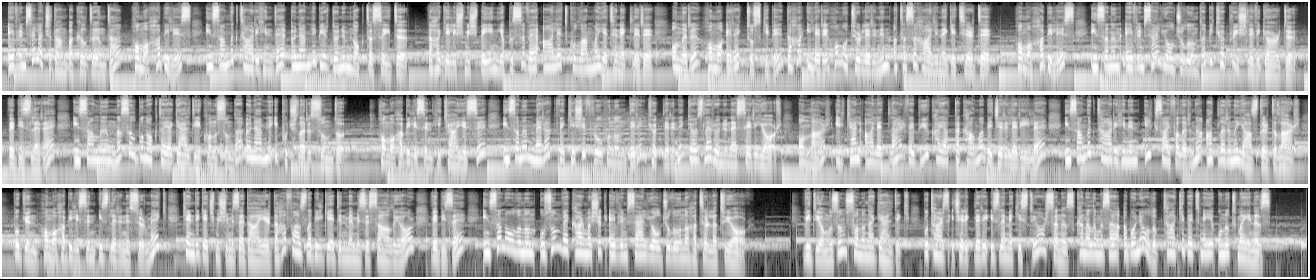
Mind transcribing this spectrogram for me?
Evrimsel açıdan bakıldığında Homo habilis, insanlık tarihinde önemli bir dönüm noktasıydı. Daha gelişmiş beyin yapısı ve alet kullanma yetenekleri onları Homo erectus gibi daha ileri Homo türlerinin atası haline getirdi. Homo habilis, insanın evrimsel yolculuğunda bir köprü işlevi gördü ve bizlere insanlığın nasıl bu noktaya geldiği konusunda önemli ipuçları sundu. Homo habilis'in hikayesi, insanın merak ve keşif ruhunun derin köklerini gözler önüne seriyor. Onlar, ilkel aletler ve büyük hayatta kalma becerileriyle insanlık tarihinin ilk sayfalarına adlarını yazdırdılar. Bugün Homo habilis'in izlerini sürmek, kendi geçmişimize dair daha fazla bilgi edinmemizi sağlıyor ve bize insanoğlunun uzun ve karmaşık evrimsel yolculuğunu hatırlatıyor. Videomuzun sonuna geldik. Bu tarz içerikleri izlemek istiyorsanız kanalımıza abone olup takip etmeyi unutmayınız.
